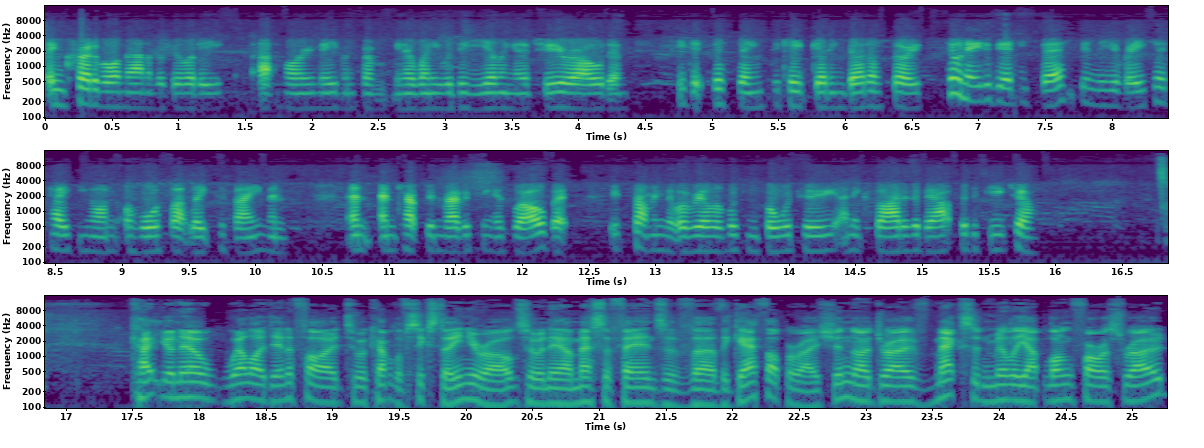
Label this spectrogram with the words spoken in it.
incredible amount of ability at home, even from you know when he was a yearling and a two-year-old, and he just seems to keep getting better. So he'll need to be at his best in the Eureka, taking on a horse like Leap to Fame and, and, and Captain Ravishing as well. But it's something that we're really looking forward to and excited about for the future. Kate, you're now well identified to a couple of 16 year olds who are now massive fans of uh, the Gath operation. I drove Max and Millie up Long Forest Road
